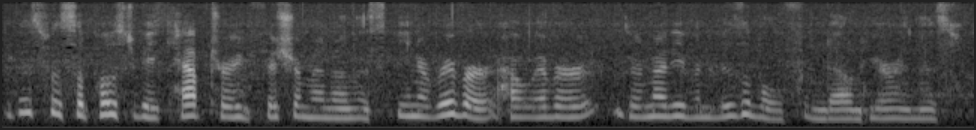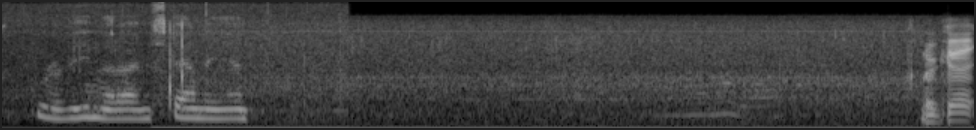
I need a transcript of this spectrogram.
This was supposed to be capturing fishermen on the Skeena River. However, they're not even visible from down here in this ravine that I'm standing in. Okay.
